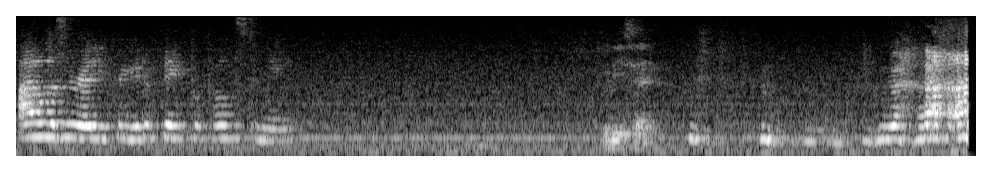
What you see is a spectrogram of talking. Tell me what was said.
I wasn't ready for you to fake propose to me. What do you say?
